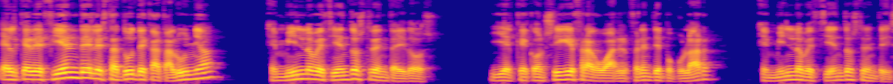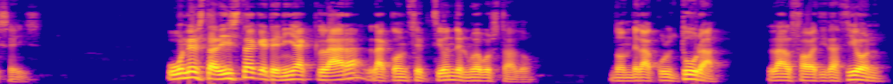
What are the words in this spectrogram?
el que defiende el Estatut de Cataluña en 1932 y el que consigue fraguar el Frente Popular en 1936. Un estadista que tenía clara la concepción del nuevo Estado, donde la cultura, la alfabetización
